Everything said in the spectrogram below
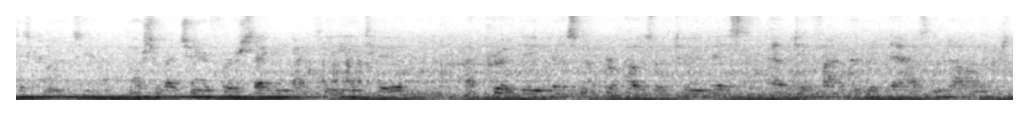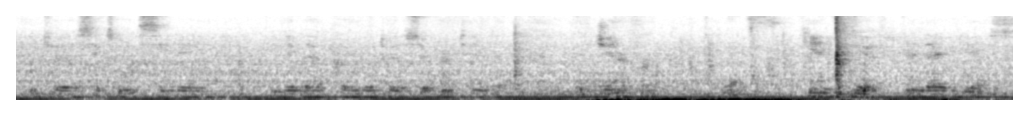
six months, yeah. Motion by Jennifer, seconded by Kenny to approve the investment proposal to invest up to five hundred thousand dollars into a six-month CD and give that approval to the superintendent. Jennifer, Yes. Kenny? Yes. And David, yes.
